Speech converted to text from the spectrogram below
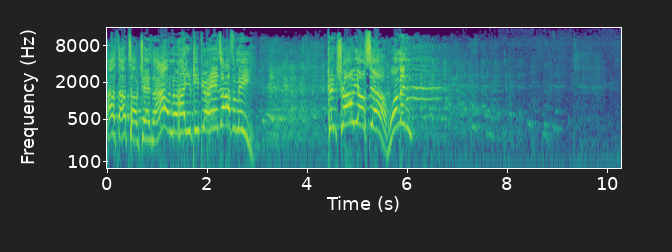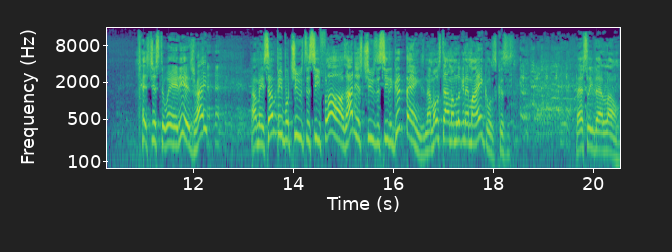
I'll, I'll talk trash. I don't know how you keep your hands off of me. Control yourself, woman. That's just the way it is, right? I mean, some people choose to see flaws. I just choose to see the good things. Now, most time I'm looking at my ankles because let's leave that alone.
